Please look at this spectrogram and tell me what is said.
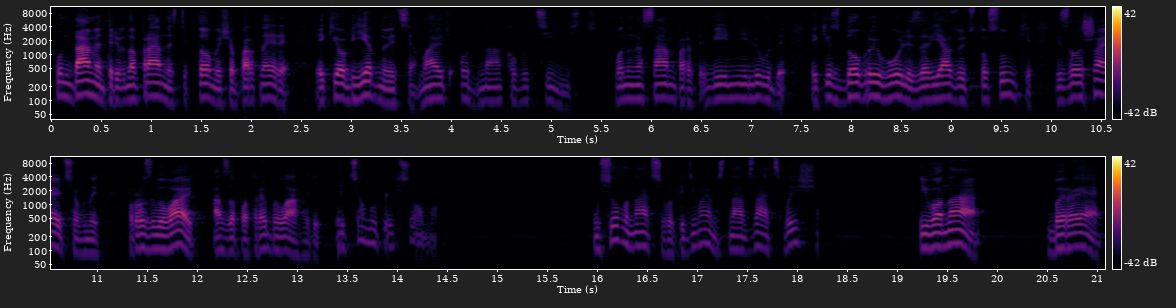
Фундамент рівноправності в тому, що партнери, які об'єднуються, мають однакову цінність. Вони насамперед вільні люди, які з доброї волі зав'язують стосунки і залишаються в них, розвивають, а за потреби лагодять. При цьому при всьому. Усього навсього підіймаємось на абзац вище, і вона бере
